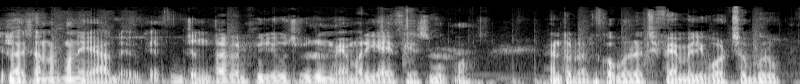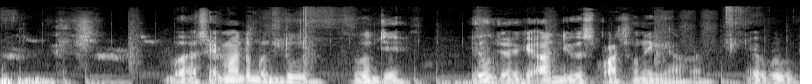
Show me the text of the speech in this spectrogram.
એટલે અચાનક મને યાદ આવ્યું કે જનતા કરફ્યુ જેવું થયું હતું મેમરી આવી ફેસબુકમાં. અને તમને તો ખબર જ ફેમિલી વોટ્સઅપ ગ્રુપ બસ, એમાં તો બધું રોજે એવું જ હોય કે આ દિવસ પાછો નહીં આવે. એવું બધું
